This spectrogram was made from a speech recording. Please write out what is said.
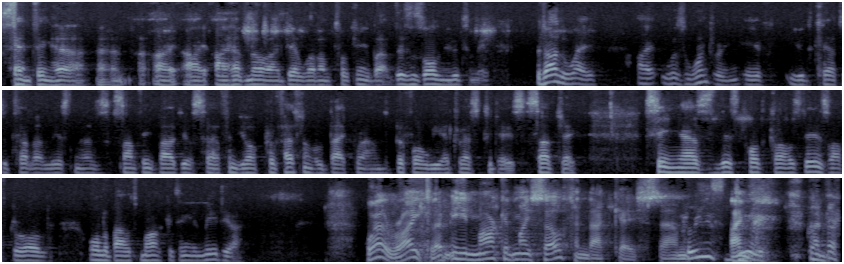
Same thing here. Um, I, I, I have no idea what I'm talking about. This is all new to me. But either way, I was wondering if you'd care to tell our listeners something about yourself and your professional background before we address today's subject, seeing as this podcast is, after all, all about marketing and media. Well, right. Let me market myself in that case. Um, Please do. I'm, I'm,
